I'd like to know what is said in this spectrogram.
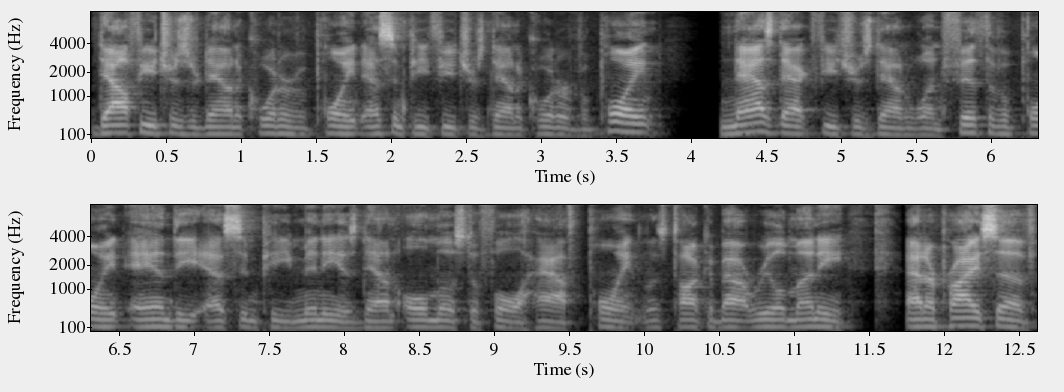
Dow futures are down a quarter of a point. S&P futures down a quarter of a point. Nasdaq futures down one fifth of a point, and the S&P Mini is down almost a full half point. Let's talk about real money at a price of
